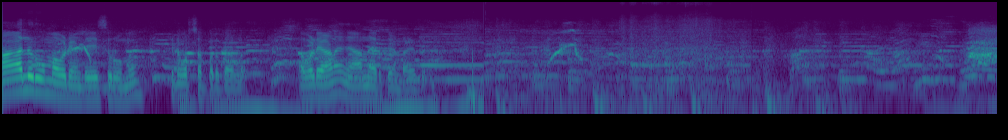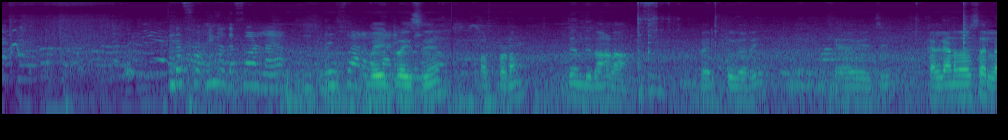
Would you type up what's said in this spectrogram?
നാല് റൂം അവിടെ ഉണ്ട് എ സി റൂം പിന്നെ കുറച്ച് അപ്പുറത്താണ് അവിടെയാണ് ഞാൻ നേരത്തെ ഉണ്ടായത്. വെയിറ്റ് റൈസ് പപ്പടം ഇതെന്ത് നാളാ പരിപ്പ് കറി കാബേജ് കല്യാണ ദിവസമല്ല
